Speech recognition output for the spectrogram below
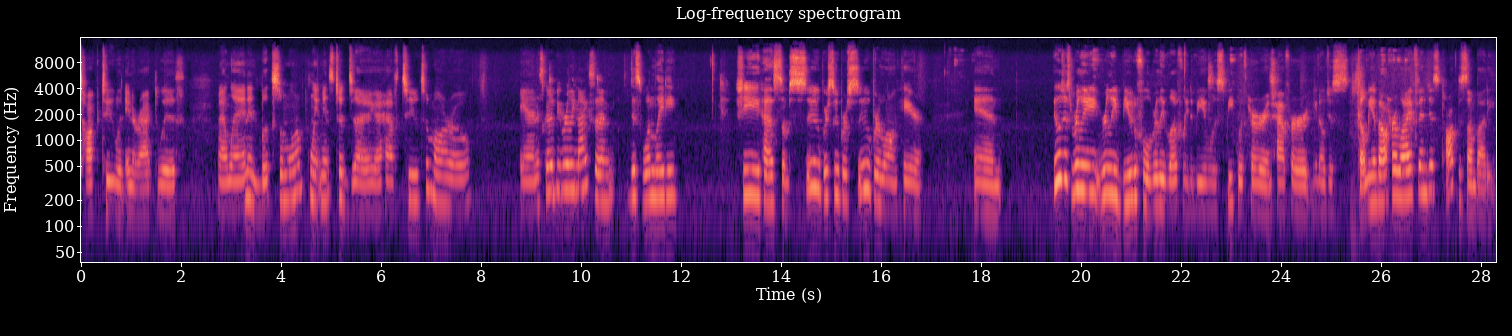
talk to and interact with. I went and booked some more appointments today. I have two tomorrow and it's going to be really nice. And this one lady she has some super, super, super long hair. And it was just really, really beautiful, really lovely to be able to speak with her and have her, you know, just tell me about her life and just talk to somebody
